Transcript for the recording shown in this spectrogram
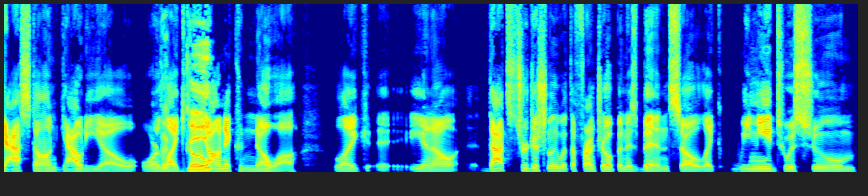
Gaston Gaudio or the like goat. Yannick Noah. Like eh, you know, that's traditionally what the French Open has been. So like we need to assume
